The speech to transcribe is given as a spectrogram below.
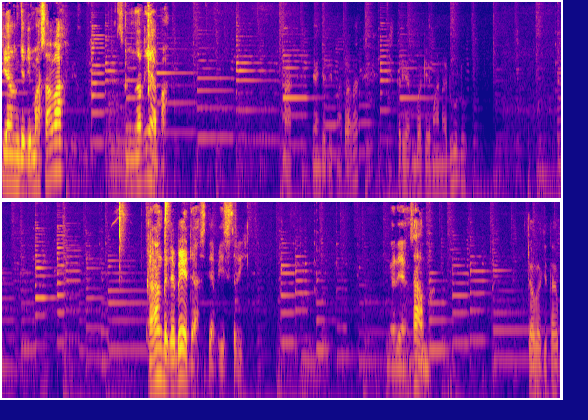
yang jadi masalah sebenarnya apa? yang jadi masalah istri yang bagaimana dulu Karena kan beda-beda setiap istri, Hmm. nggak ada yang sama. coba kita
